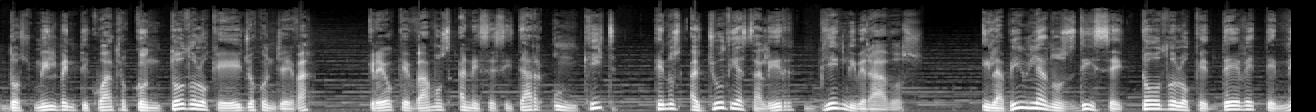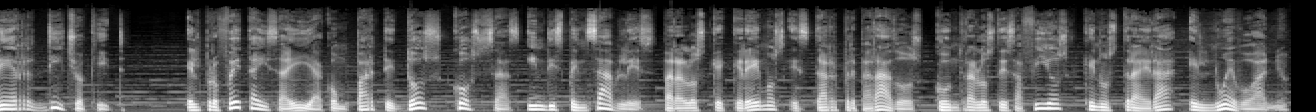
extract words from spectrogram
2024 con todo lo que ello conlleva? Creo que vamos a necesitar un kit que nos ayude a salir bien liberados. Y la Biblia nos dice todo lo que debe tener dicho kit. El profeta Isaías comparte dos cosas indispensables para los que queremos estar preparados contra los desafíos que nos traerá el nuevo año.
